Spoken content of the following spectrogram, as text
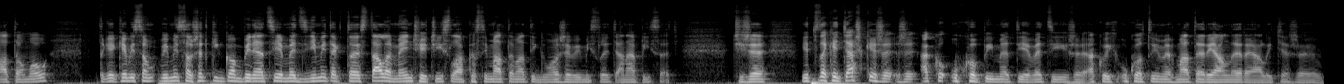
atómov, tak keby som vymyslel všetky kombinácie medzi nimi, tak to je stále menšie číslo, ako si matematik môže vymyslieť a napísať. Čiže je to také ťažké, že, že ako uchopíme tie veci, že ako ich ukotvíme v materiálnej realite. Že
